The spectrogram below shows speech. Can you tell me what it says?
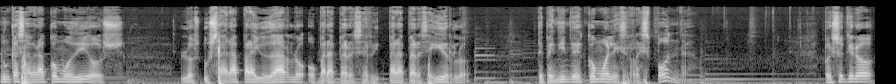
Nunca sabrá cómo Dios los usará para ayudarlo o para, para perseguirlo, dependiendo de cómo les responda. Por eso quiero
